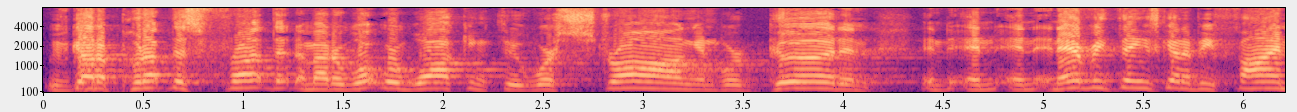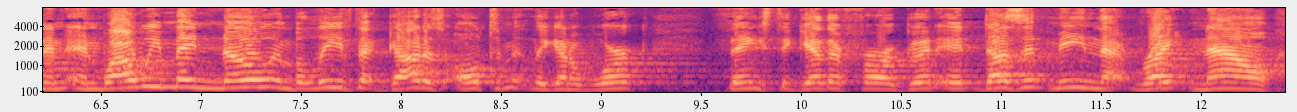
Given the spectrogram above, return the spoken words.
We've got to put up this front that no matter what we're walking through, we're strong and we're good and, and, and, and everything's going to be fine. And, and while we may know and believe that God is ultimately going to work things together for our good, it doesn't mean that right now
